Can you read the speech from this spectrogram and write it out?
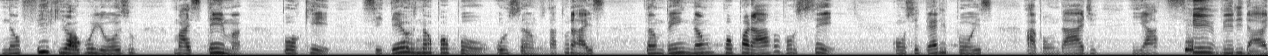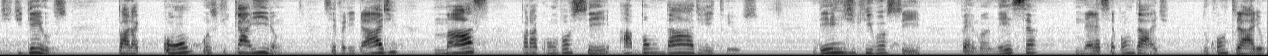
Não fique orgulhoso, mas tema, porque se Deus não poupou os ramos naturais, também não poupará você. Considere, pois, a bondade e a severidade de Deus para com os que caíram. Severidade, mas para com você a bondade de Deus. Desde que você permaneça nessa bondade. Do contrário,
